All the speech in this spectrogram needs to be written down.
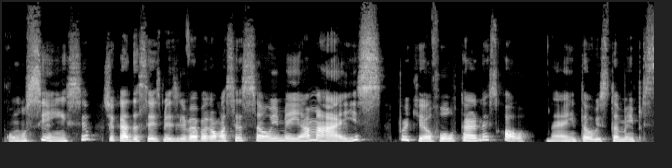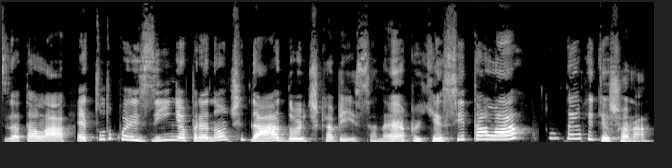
consciência de cada seis meses ele vai pagar uma sessão e meia a mais, porque eu vou estar na escola, né? Então, isso também precisa estar tá lá. É tudo coisinha para não te dar dor de cabeça, né? Porque se tá lá, tem o que questionar,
